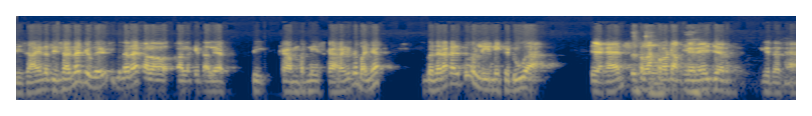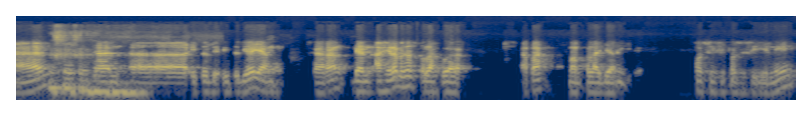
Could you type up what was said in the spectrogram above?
desainer. Desainer juga ini sebenarnya kalau kalau kita lihat di company sekarang itu banyak sebenarnya kan itu lini kedua, ya kan, setelah Betul, product yeah. manager, gitu kan. Dan uh, itu itu dia yang sekarang dan akhirnya misalnya setelah gue apa mempelajari posisi-posisi ini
